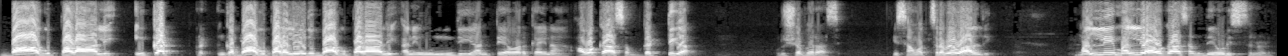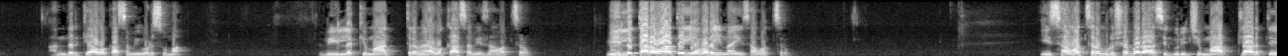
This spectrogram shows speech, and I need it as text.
బాగుపడాలి ఇంకా ఇంకా బాగుపడలేదు బాగుపడాలి అని ఉంది అంటే ఎవరికైనా అవకాశం గట్టిగా వృషభ రాశి. ఈ సంవత్సరమే వాళ్ళది. మళ్ళీ మళ్ళీ అవకాశం దేవుడిస్తున్నాడు. అందరికీ అవకాశం ఇవ్వడు సుమ. వీళ్ళకి మాత్రమే అవకాశం ఈ సంవత్సరం. వీళ్ళ తర్వాతే ఎవరైనా ఈ సంవత్సరం. ఈ సంవత్సరం వృషభ రాశి గురించి మాట్లాడితే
